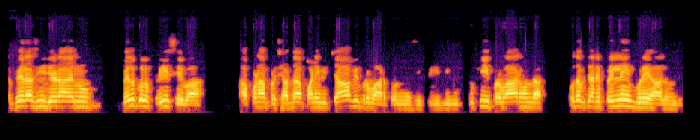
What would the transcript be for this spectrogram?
ਤੇ ਫਿਰ ਅਸੀਂ ਜਿਹੜਾ ਇਹਨੂੰ ਬਿਲਕੁਲ ਫ੍ਰੀ ਸੇਵਾ, ਆਪਣਾ ਪ੍ਰਸ਼ਾਦਾ ਪਾਣੀ ਵੀ ਚਾਹ ਵੀ ਪਰਿਵਾਰ ਤੋਂ ਨਹੀਂ ਅਸੀਂ ਪੀ ਦੀ ਵੀ ਦੁਖੀ ਪਰਿਵਾਰ ਹੁੰਦਾ, ਉਹ ਤਾਂ ਵਿਚਾਰੇ ਪਹਿਲਾਂ ਹੀ ਬੁਰੇ ਹਾਲ ਹੁੰਦੇ।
